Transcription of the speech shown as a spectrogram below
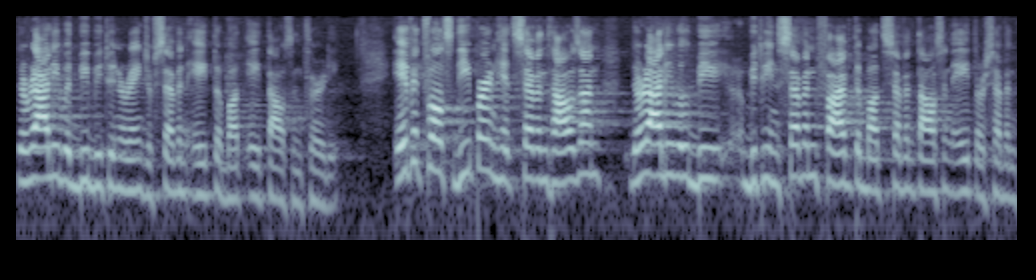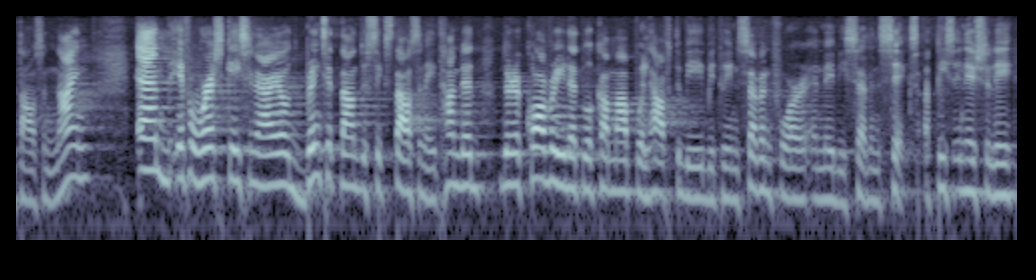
the rally would be between a range of 7.8 to about 8,030. If it falls deeper and hits 7,000, the rally will be between 7.5 to about 7,008 or 7,009. And if a worst case scenario brings it down to 6,800, the recovery that will come up will have to be between 7.4 and maybe 7.6, at least initially.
